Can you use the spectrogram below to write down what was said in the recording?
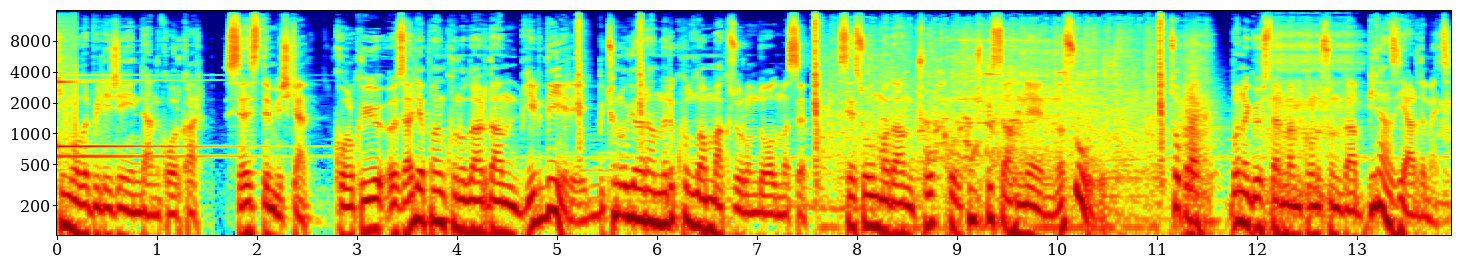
kim olabileceğinden korkar. Ses demişken, korkuyu özel yapan konulardan bir diğeri bütün uyaranları kullanmak zorunda olması. Ses olmadan çok korkunç bir sahne nasıl olur? Toprak, bana göstermem konusunda biraz yardım et.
